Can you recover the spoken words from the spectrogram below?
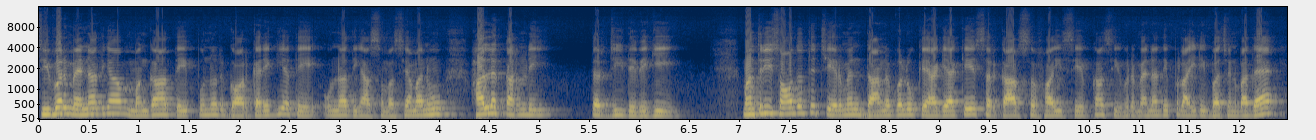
ਸੀਵਰਮੈਨਾਂ ਦੀਆਂ ਮੰਗਾਂ ਤੇ ਪੁਨਰ ਗੌਰ ਕਰੇਗੀ ਅਤੇ ਉਹਨਾਂ ਦੀਆਂ ਸਮੱਸਿਆਵਾਂ ਨੂੰ ਹੱਲ ਕਰਨ ਲਈ ਤਰਜੀਹ ਦੇਵੇਗੀ। ਮੰਤਰੀ ਸੌਂਦ ਅਤੇ ਚੇਅਰਮੈਨ ਦਾਨ ਵੱਲੋਂ ਕਿਹਾ ਗਿਆ ਕਿ ਸਰਕਾਰ ਸਫ਼ਾਈ ਸੇਵਕਾਂ, ਸੀਵਰਮੈਨਾਂ ਦੀ ਭਲਾਈ ਲਈ ਵਚਨਬੱਧ ਹੈ।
